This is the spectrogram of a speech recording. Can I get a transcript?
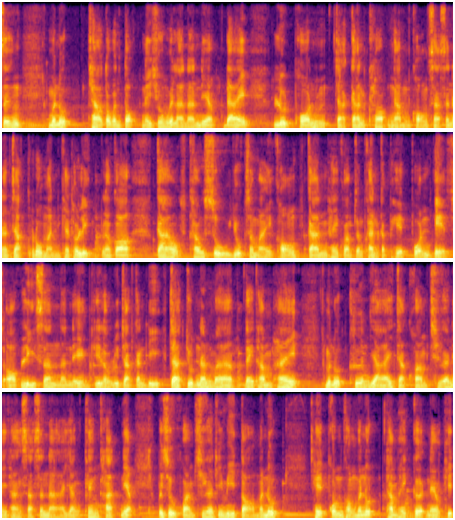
ซึ่งมนุษย์ ชาวตะวันตกในช่วงเวลานั้นเนี่ยได้หลุดพ้นจากการครอบงำของศาสนาจักรโรมันคาทอลิก แล้วก็ก้าวเข้าสู่ยุคสมัยของการให้ความสำคัญกับเหตุผล Age of Reason นั่นเองที่เรารู้จักกันดี จากจุดนั้นมาได้ทำให้มนุษย์เคลื่อนย้ายจากความเชื่อในทางศาสนาอย่างเคร่งครัดเนี่ยไปสู่ความเชื่อที่มีต่อมนุษย์ เหตุผลของมนุษย์ทำให้เกิดแนวคิด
